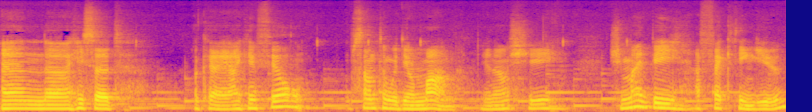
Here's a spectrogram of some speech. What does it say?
And uh, he said, "Okay, I can feel something with your mom. You know, she she might be affecting you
